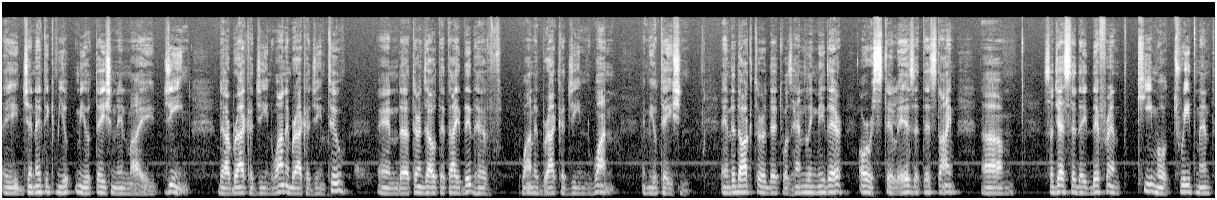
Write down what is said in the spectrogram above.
a genetic mu- mutation in my gene. There are BRCA gene 1 and BRCA gene 2, and uh, turns out that I did have one at BRCA gene 1, a mutation. And the doctor that was handling me there, or still is at this time, um, suggested a different chemo treatment,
